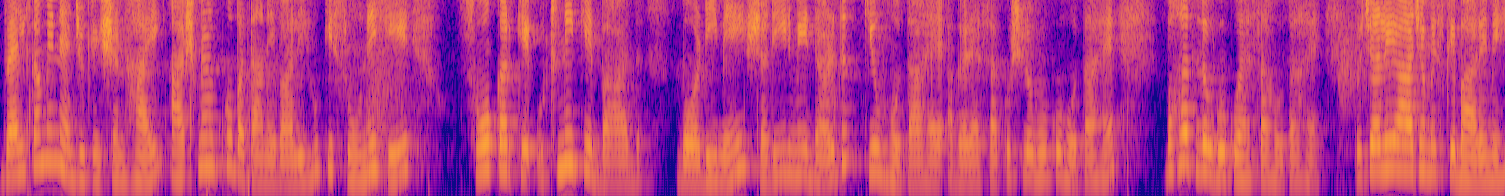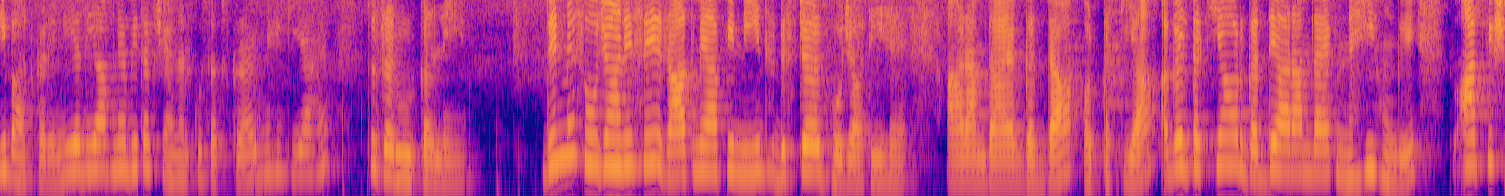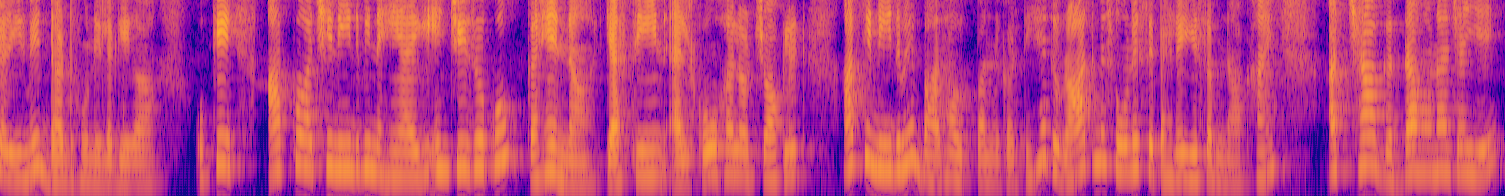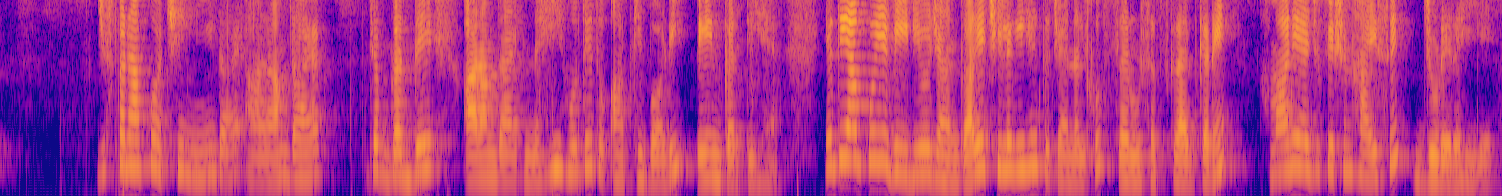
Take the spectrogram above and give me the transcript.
Welcome in education high आज मैं आपको बताने वाली हूँ कि सोने के सो कर के उठने के बाद बॉडी में, शरीर में दर्द क्यों होता है? अगर ऐसा कुछ लोगों को होता है, बहुत लोगों को ऐसा होता है। तो चलिए आज हम इसके बारे में ही बात करेंगे। यदि आपने अभी तक चैनल को सब्सक्राइब नहीं किया है तो ज़रूर कर लें। दिन में सो जाने से रात में आपकी नींद डिस्टर्ब हो जाती है। आरामदायक गद्दा और तकिया, अगर तकिया और गद्दे आरामदायक नहीं होंगे तो आपके शरीर में दर्द होने लगेगा। ओके, आपको अच्छी नींद भी नहीं आएगी इन चीज़ों को। कहें ना, कैफ़ीन अल्कोहल और चॉकलेट आपकी नींद में बाधा उत्पन्न करती हैं तो रात में सोने से पहले ये सब ना खाएँ। अच्छा गद्दा होना चाहिए, जिस पर आपको अच्छी नींद आए, आरामदायक जब गद्दे आरामदायक नहीं होते तो आपकी बॉडी पेन करती है। यदि आपको ये वीडियो जानकारी अच्छी लगी है तो चैनल को ज़रूर सब्सक्राइब करें। हमारे एजुकेशन हाई से जुड़े रहिए।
